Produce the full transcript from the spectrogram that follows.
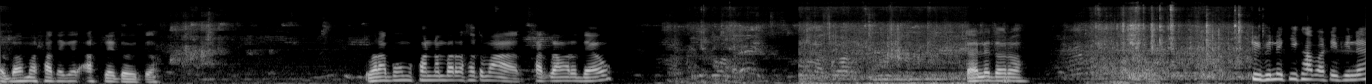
আর বাবা মার সাথে গিয়ে আসলেই তো হইতো। তোমার আব্বু ফোন নাম্বার আছে তোমার থাকলে আমার দাও। তাহলে ধরো। টিফিনে কি খাবা টিফিনে?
